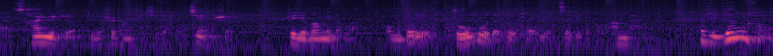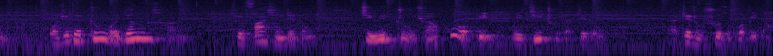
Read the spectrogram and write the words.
啊，参与者这个市场体系的这种建设这些方面的话，我们都有逐步的都是有自己的安排。但是央行，我觉得中国央行去发行这种基于主权货币为基础的这种呃这种数字货币的话，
